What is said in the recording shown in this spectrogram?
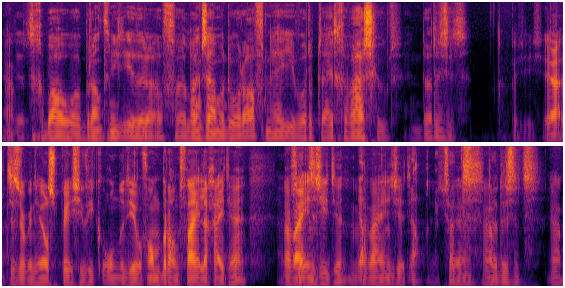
Ja. Het gebouw brandt niet eerder of langzamer door af. Nee, je wordt op tijd gewaarschuwd. En dat is het. Precies. Ja, het is ook een heel specifiek onderdeel van brandveiligheid, hè? Waar wij in zitten. Waar wij in zitten. Ja, exact. dat is het. Ja.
